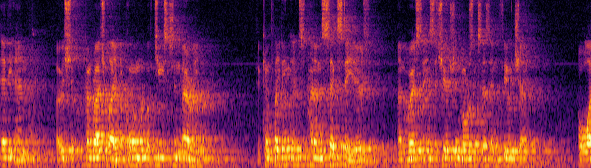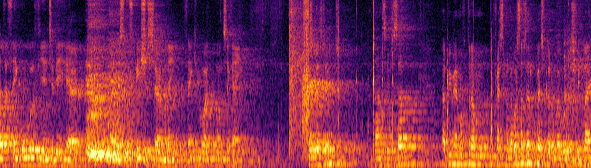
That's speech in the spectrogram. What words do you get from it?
At the end, I wish to congratulate the Convent of Jesus and Mary for completing its 160 years and wish the institution more success in the future. I would like to thank all of you to be here at this auspicious ceremony. Thank you once again. President, صاحب ابھی میں مخترم پروفیسر مدور صاحب سے ریکویسٹ کروں گا وہ تشریف لائیں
